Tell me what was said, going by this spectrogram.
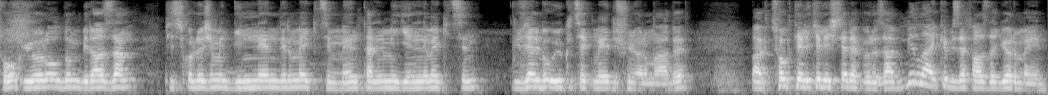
Çok yoruldum. Birazdan psikolojimi dinlendirmek için, mentalimi yenilemek için güzel bir uyku çekmeyi düşünüyorum abi. Bak çok tehlikeli işler yapıyoruz abi. Bir like'ı bize fazla görmeyin.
